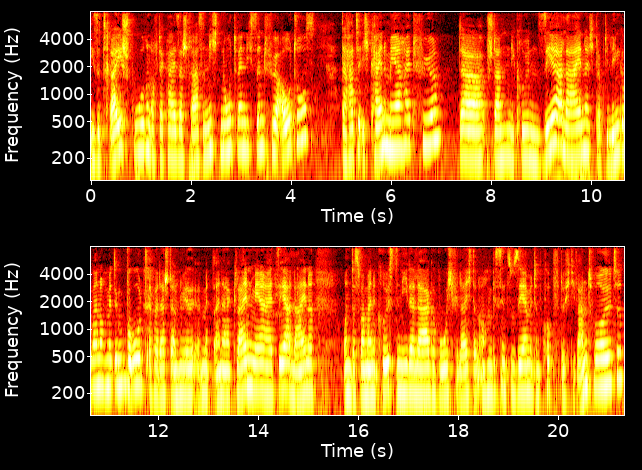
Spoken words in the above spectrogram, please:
diese drei Spuren auf der Kaiserstraße nicht notwendig sind für Autos. Da hatte ich keine Mehrheit für. Da standen die Grünen sehr alleine. Ich glaube, die Linke war noch mit im Boot, aber da standen wir mit einer kleinen Mehrheit sehr alleine. Und das war meine größte Niederlage, wo ich vielleicht dann auch ein bisschen zu sehr mit dem Kopf durch die Wand wollte.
